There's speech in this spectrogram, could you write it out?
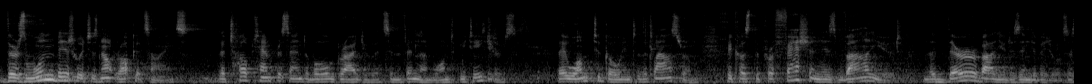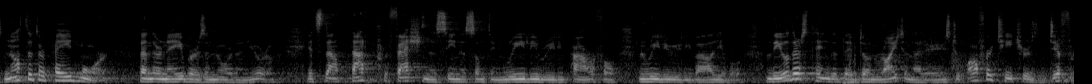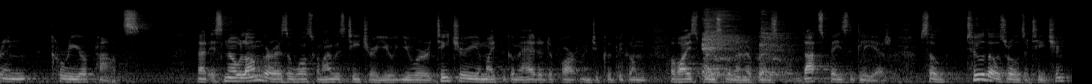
There's one bit which is not rocket science. The top 10% of all graduates in Finland want to be teachers. They want to go into the classroom because the profession is valued, that they're valued as individuals. It's not that they're paid more, than their neighbours in Northern Europe. It's that that profession is seen as something really, really powerful and really, really valuable. And the other thing that they've done right in that area is to offer teachers differing career paths. That it's no longer as it was when I was teacher. You, you were a teacher, you might become a head of department, you could become a vice principal and a principal. That's basically it. So two of those roles are teaching,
